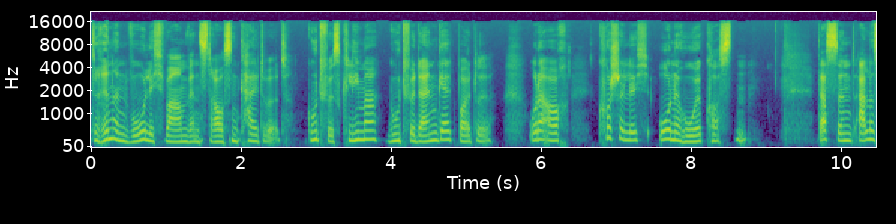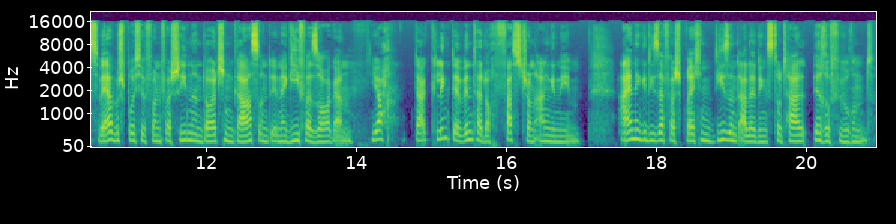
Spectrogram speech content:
Drinnen wohlig warm, wenn es draußen kalt wird. Gut fürs Klima, gut für deinen Geldbeutel. Oder auch kuschelig, ohne hohe Kosten. Das sind alles Werbesprüche von verschiedenen deutschen Gas- und Energieversorgern. Ja, da klingt der Winter doch fast schon angenehm. Einige dieser Versprechen, die sind allerdings total irreführend,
